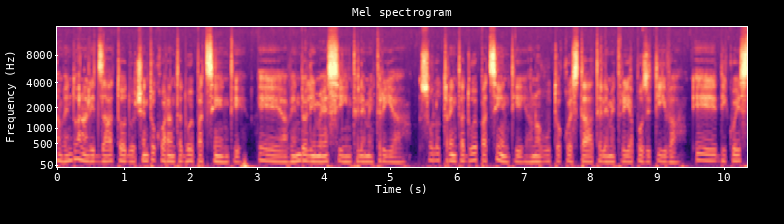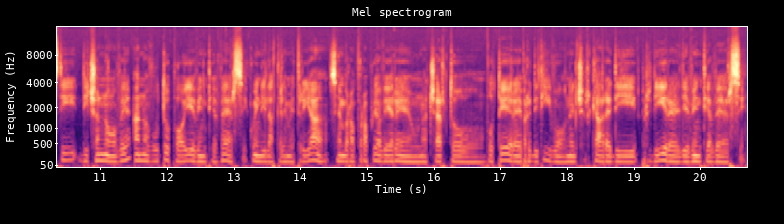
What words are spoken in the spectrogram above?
avendo analizzato 242 pazienti e avendoli messi in telemetria, solo 32 pazienti hanno avuto questa telemetria positiva e di questi 19 hanno avuto poi eventi avversi, quindi la telemetria sembra proprio avere un certo potere predittivo nel cercare di predire gli eventi avversi.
